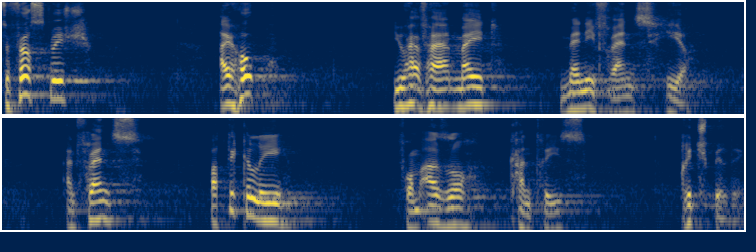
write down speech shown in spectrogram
the first wish, I hope you have made many friends here. And friends, particularly from other countries, bridge building.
